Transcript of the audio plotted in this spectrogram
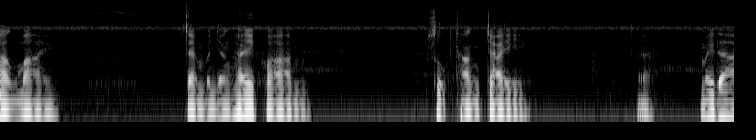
มากมาย แต่มันยังให้ความสุขทางใจนะไม่ได้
